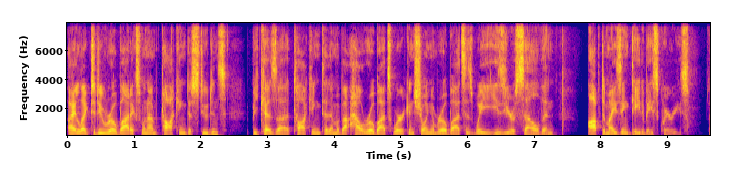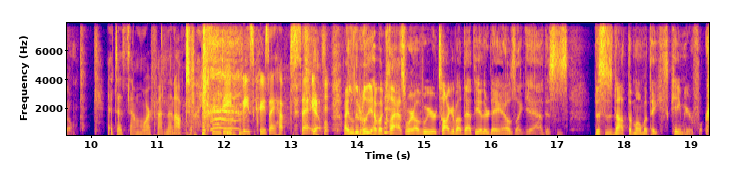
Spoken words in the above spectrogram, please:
I like to do robotics when I'm talking to students because uh, talking to them about how robots work and showing them robots is way easier to sell than optimizing database queries. So it does sound more fun than optimizing database queries, I have to say. Yeah, I literally have a class where we were talking about that the other day. And I was like, yeah, this is this is not the moment they came here for.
